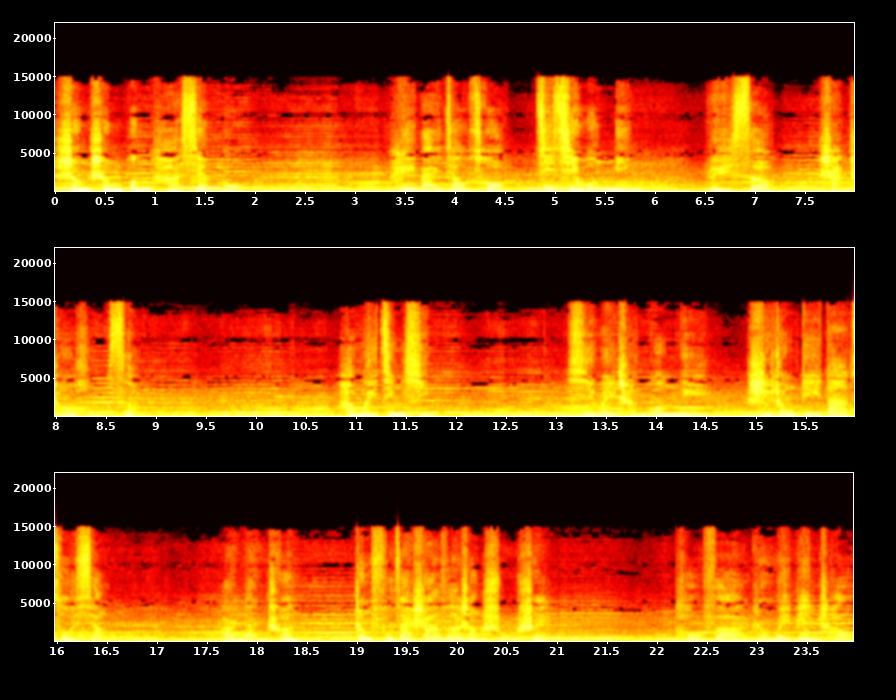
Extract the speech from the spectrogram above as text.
生生崩塌陷落。黑白交错，机器嗡鸣，绿色闪成红色。韩薇惊醒，细微晨光里，时钟滴答作响，而南川正伏在沙发上熟睡。头发仍未变长，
